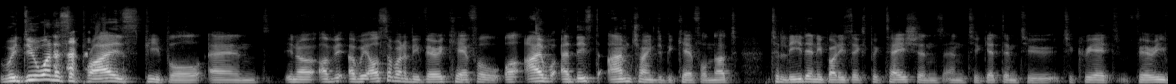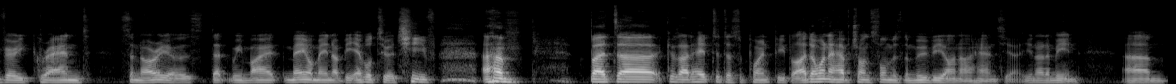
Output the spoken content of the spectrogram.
we do want to surprise people, and you know, uh, we also want to be very careful. Well, I at least I'm trying to be careful not to lead anybody's expectations and to get them to to create very very grand scenarios that we might may or may not be able to achieve. Um, but because I'd hate to disappoint people, I don't want to have Transformers the movie on our hands here. You know what I mean? Um,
